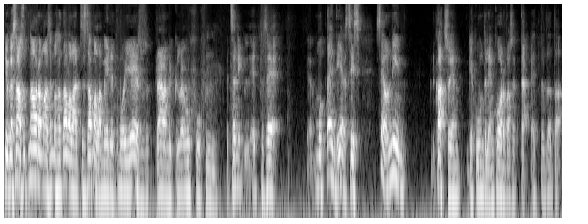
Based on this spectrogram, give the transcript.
joka saa sut nauramaan semmoisella tavalla, että sä samalla mietit, että voi Jeesus, että tää on nyt kyllä uff. Hmm. Että, se, niinku- että se, mutta en tiedä, siis se on niin katsojan ja kuuntelijan korvas, että, että tota,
